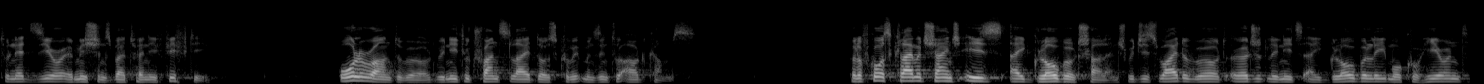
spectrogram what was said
to net zero emissions by 2050. All around the world, we need to translate those commitments into outcomes. But of course, climate change is a global challenge, which is why the world urgently needs a globally more coherent,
